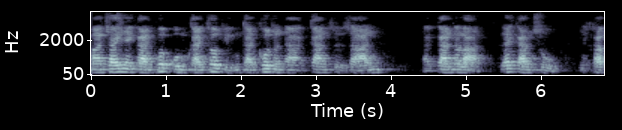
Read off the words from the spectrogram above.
มาใช้ในการควบคุมการเข้าถึงการโฆษณาการสื่อสาร การตลาดและการสูบนะครับ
